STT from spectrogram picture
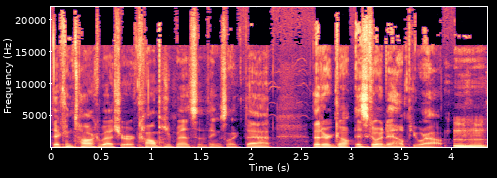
that can talk about your accomplishments and things like that that are go- is going to help you out. Mm-hmm.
